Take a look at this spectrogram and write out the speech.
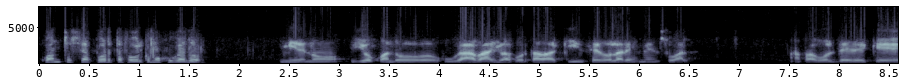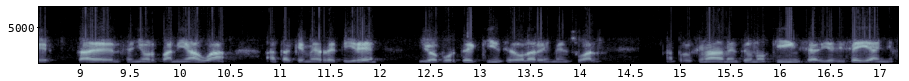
¿Cuánto se aporta a favor como jugador? Mire, no, yo cuando jugaba yo aportaba 15 dólares mensual a favor desde que está el señor Paniagua hasta que me retiré, yo aporté 15 dólares mensual, aproximadamente unos 15 a 16 años.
